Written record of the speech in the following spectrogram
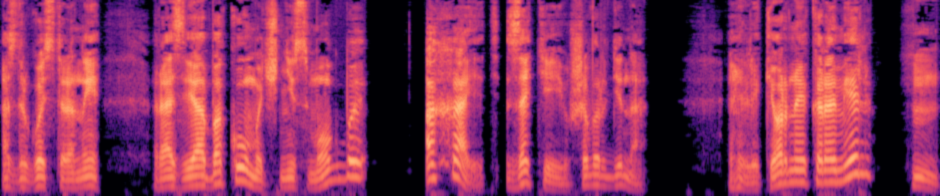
А с другой стороны, разве Абакумыч не смог бы охаять затею Шавардина? Ликерная карамель? Хм,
